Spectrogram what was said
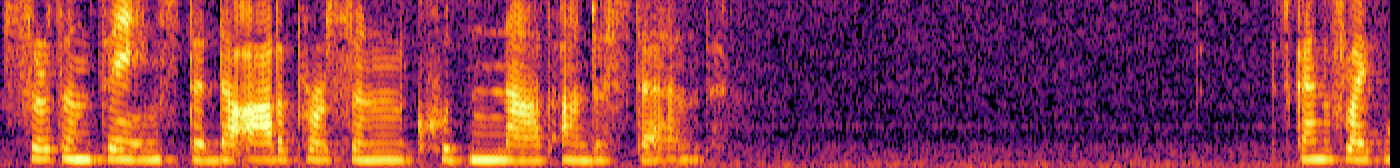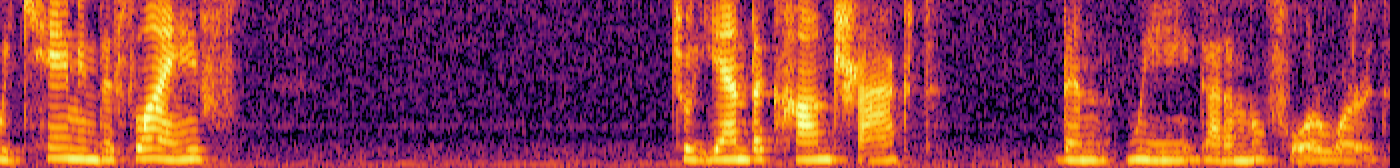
certain things that the other person could not understand. It's kind of like we came in this life to end the contract, then we gotta move forward.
